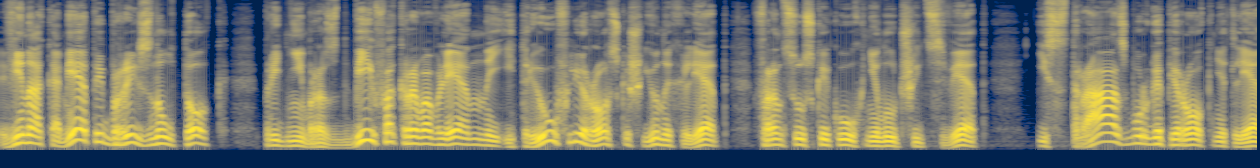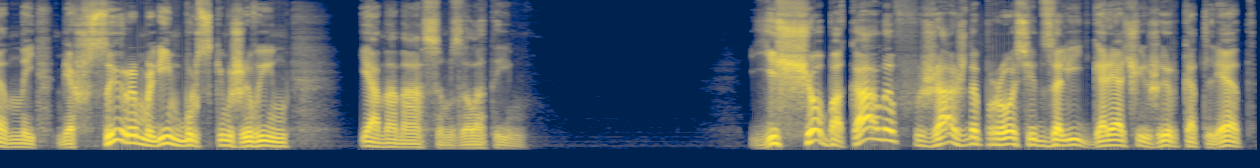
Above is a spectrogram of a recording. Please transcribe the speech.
Вина кометы брызнул ток, Пред ним раздбив окровавленный И трюфли роскошь юных лет, Французской кухни лучший цвет, И Страсбурга пирог нетленный Меж сыром лимбургским живым И ананасом золотым. Еще бокалов жажда просит залить горячий жир котлет,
